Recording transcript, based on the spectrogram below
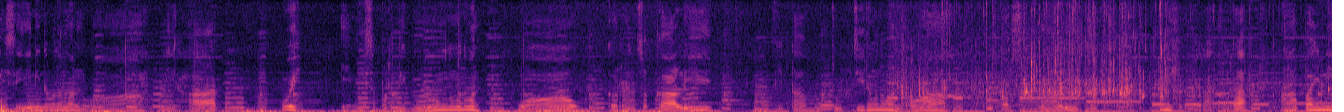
di sini teman-teman wah lihat wih ini seperti burung teman-teman. Wow keren sekali. Kita cuci teman-teman. Wah kotor sekali. Wih kira-kira apa ini?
